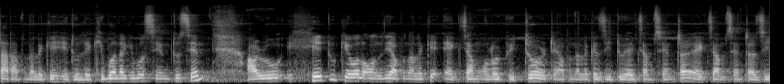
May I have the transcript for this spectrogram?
তাত আপোনালোকে সেইটো লিখিব লাগিব ছেইম টু ছেইম আৰু সেইটো কেৱল অনলি আপোনালোকে এক্সাম হলৰ ভিতৰতে আপোনালোকে যিটো এক্সাম চেণ্টাৰ এক্সাম চেণ্টাৰ যি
